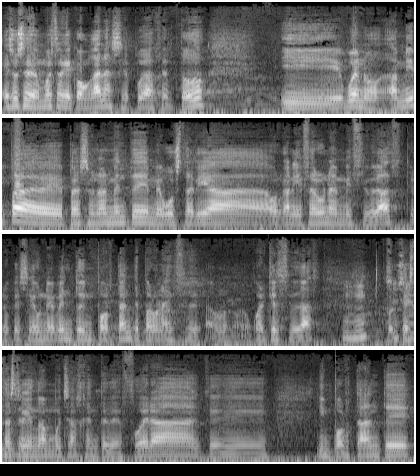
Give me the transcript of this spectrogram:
eso se demuestra que con ganas se puede hacer todo. Y bueno, a mí personalmente me gustaría organizar una en mi ciudad. Creo que sea un evento importante para una, cualquier ciudad, porque estás trayendo a mucha gente de fuera, que importante.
